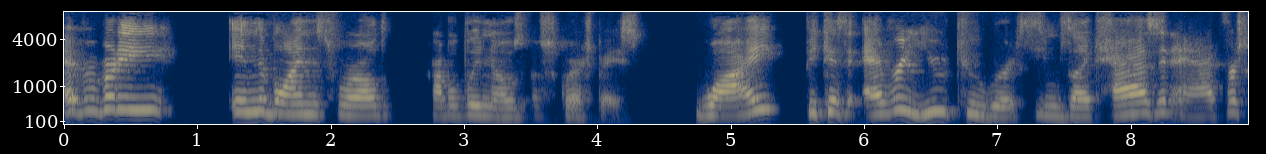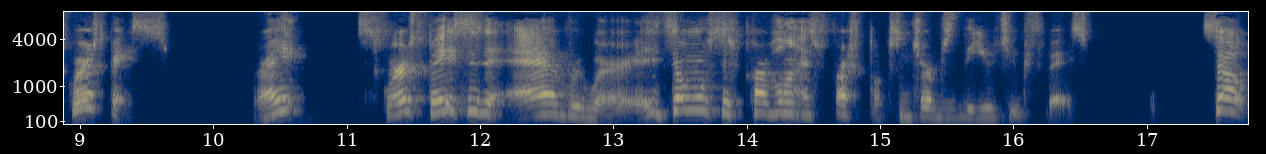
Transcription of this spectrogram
Everybody in the blindness world probably knows of Squarespace. Why? Because every YouTuber, it seems like, has an ad for Squarespace, right? Squarespace is everywhere. It's almost as prevalent as FreshBooks in terms of the YouTube space. So,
